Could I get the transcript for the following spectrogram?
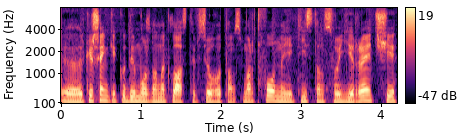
е, кишеньки, куди можна накласти всього там смартфони, якісь там свої речі.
